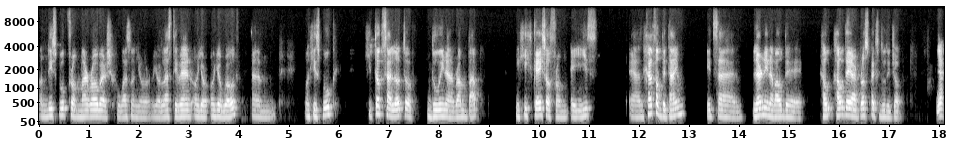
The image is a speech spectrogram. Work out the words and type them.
on this book from Mark Roberge, who was on your your last event or your on your road. Um, on his book, he talks a lot of doing a ramp up. In his case, of from AEs, and half of the time, it's um, learning about the how how their prospects do the job. Yeah.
